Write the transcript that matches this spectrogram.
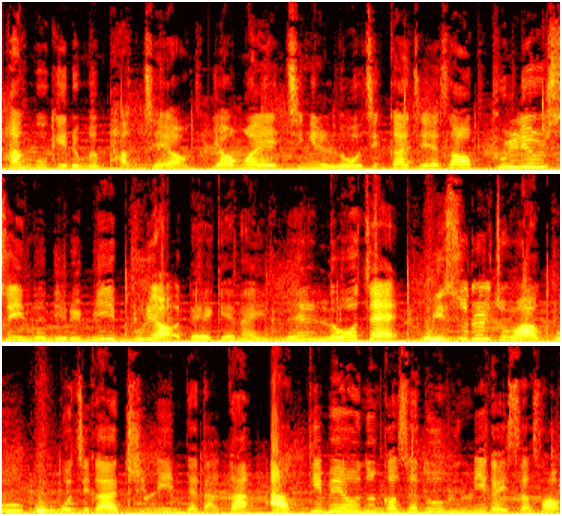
한국 이름은 박채영, 영어 애칭인 로지까지 해서 불리울 수 있는 이름이 무려 4개나 있는 로제. 미술을 좋아하고 공보지가 취미인데다가 악기 배우는 것에도 흥미가 있어서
